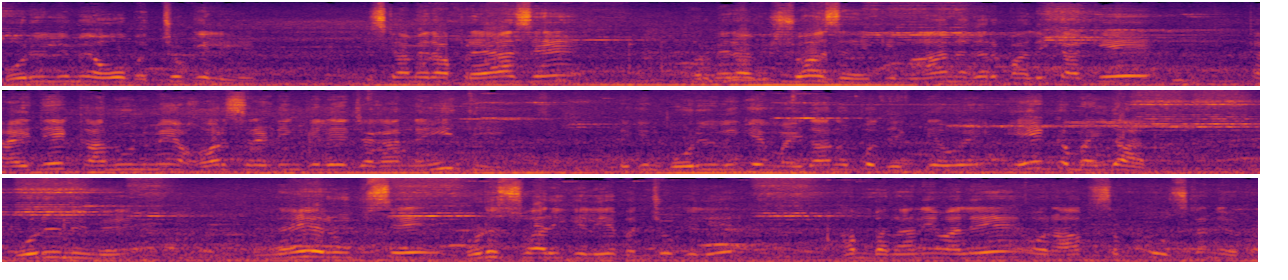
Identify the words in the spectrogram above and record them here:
बोरीवली में हो बच्चों के लिए। इसका मेरा प्रयास है और मेरा विश्वास है कि महानगर पालिका के कायदे कानून में हॉर्स राइडिंग के लिए जगह नहीं थी, लेकिन बोरीवली के मैदानों को देखते हुए एक मैदान बोरीवली में नए रूप से घुड़सवारी के लिए बच्चों के लिए हम बनाने वाले हैं और आप सबको उसका न्योता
